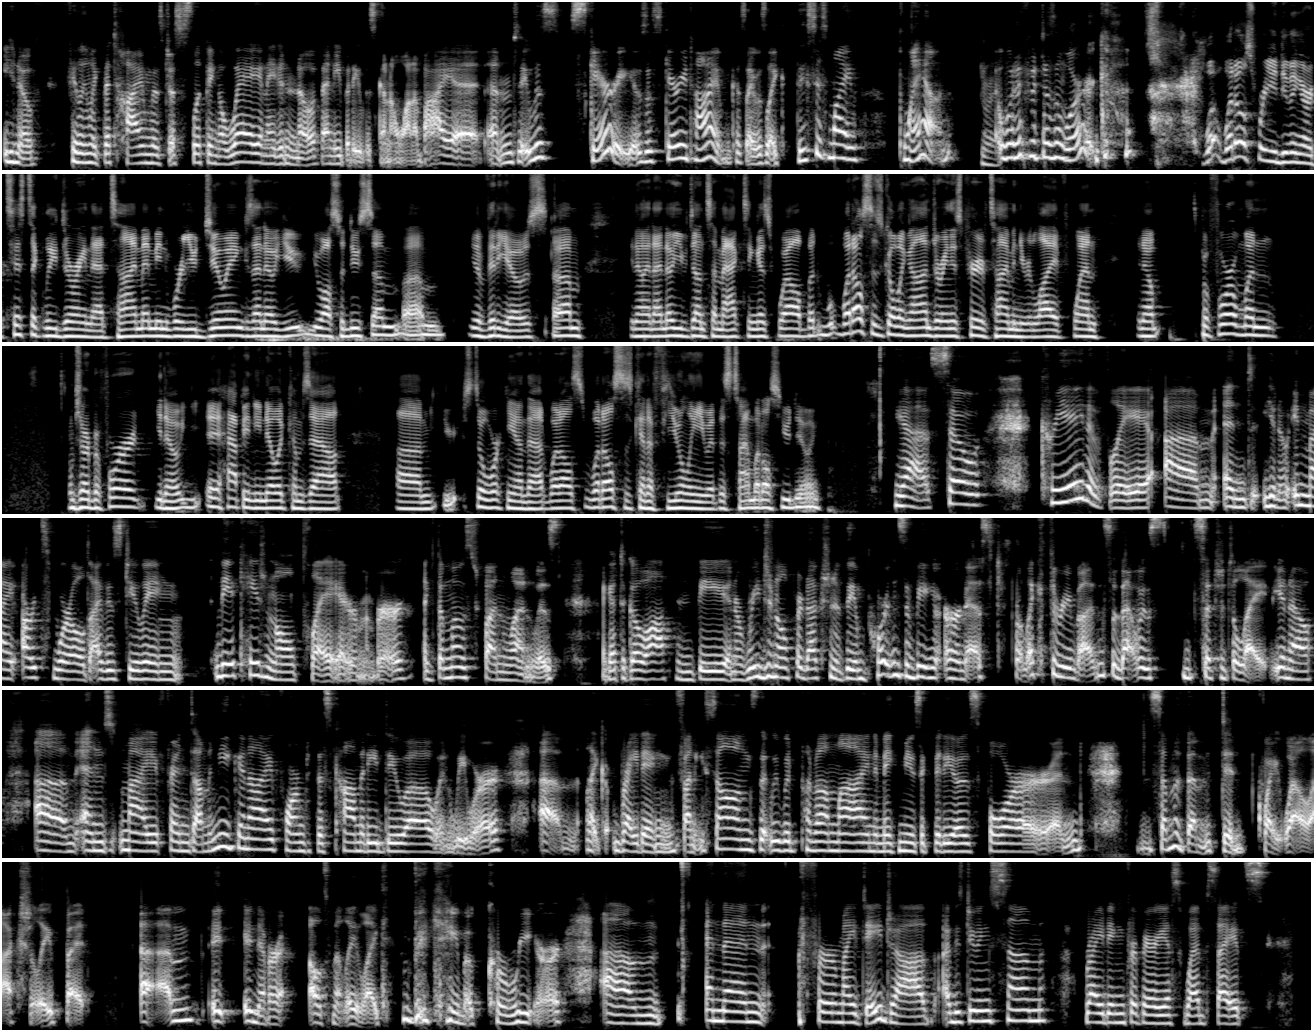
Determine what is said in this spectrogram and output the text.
you know, feeling like the time was just slipping away, and I didn't know if anybody was going to want to buy it, and it was scary. It was a scary time because I was like, this is my plan. Right. What if it doesn't work? what What else were you doing artistically during that time? I mean, were you doing? Because I know you you also do some um, you know videos, um, you know, and I know you've done some acting as well. But w- what else is going on during this period of time in your life when you know before when I'm sorry before you know Happy and You Know It comes out? Um, you're still working on that. What else? What else is kind of fueling you at this time? What else are you doing? Yeah. So creatively, um, and you know, in my arts world, I was doing the occasional play. I remember like the most fun one was I got to go off and be in a regional production of The Importance of Being Earnest for like three months. And that was such a delight, you know. Um, and my friend Dominique and I formed this comedy duo, and we were um, like writing funny songs that we would put online and make music videos for. And some of them did quite well, actually. But um, it it never ultimately like became a career. Um, and then for my day job, I was doing some writing for various websites.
